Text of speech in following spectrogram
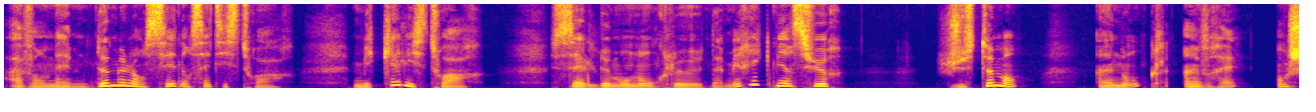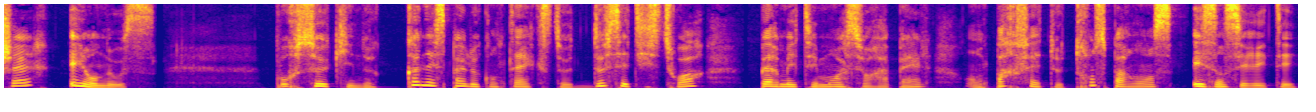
avant même de me lancer dans cette histoire. Mais quelle histoire? Celle de mon oncle d'Amérique, bien sûr. Justement, un oncle, un vrai, en chair et en os. Pour ceux qui ne connaissent pas le contexte de cette histoire, permettez-moi ce rappel en parfaite transparence et sincérité.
